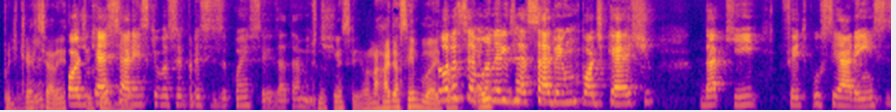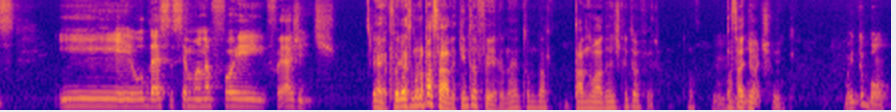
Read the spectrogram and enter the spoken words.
Podcast uhum. cearense. Podcast cearense que você precisa conhecer, exatamente. Precisa conhecer. É na Rádio Assembleia. Toda então, semana eu... eles recebem um podcast daqui, feito por cearenses, e o dessa semana foi, foi a gente. É, foi da semana passada, quinta-feira, né? Então tá, tá no ar desde quinta-feira. Então, uhum. Passar adiante, Felipe. Muito bom.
